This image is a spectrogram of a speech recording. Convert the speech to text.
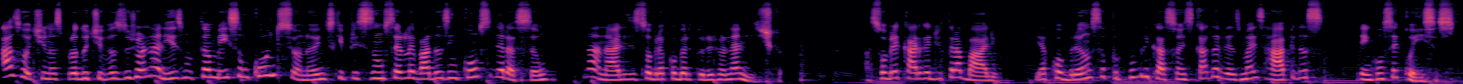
As rotinas produtivas do jornalismo também são condicionantes que precisam ser levadas em consideração na análise sobre a cobertura jornalística. A sobrecarga de trabalho e a cobrança por publicações cada vez mais rápidas têm consequências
